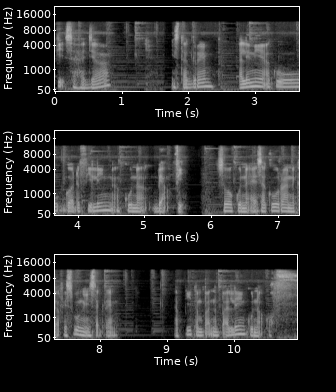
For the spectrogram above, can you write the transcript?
feed sahaja Instagram kali ni aku got the feeling aku nak biar feed. So aku nak ads aku run dekat Facebook dan Instagram. Tapi tempat-tempat lain aku nak off.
